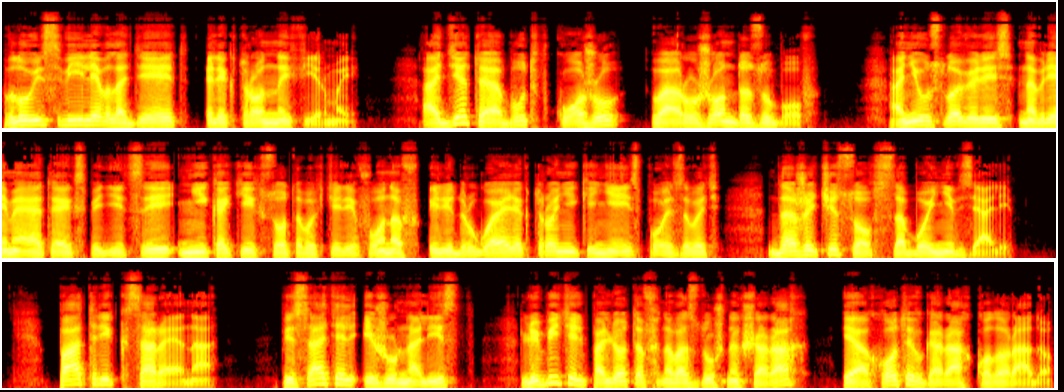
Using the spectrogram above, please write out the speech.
В Луисвилле владеет электронной фирмой. Одет и обут в кожу, вооружен до зубов. Они условились на время этой экспедиции никаких сотовых телефонов или другой электроники не использовать, даже часов с собой не взяли. Патрик Сарена, писатель и журналист, любитель полетов на воздушных шарах и охоты в горах Колорадо.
